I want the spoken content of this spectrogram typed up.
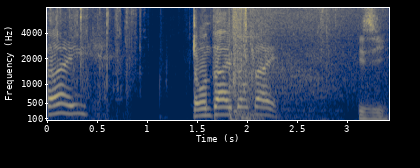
Die! Don't die, don't die. Easy.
